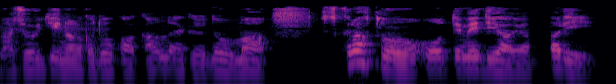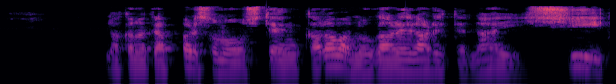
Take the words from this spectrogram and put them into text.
マジョリティなのかどうかわかんないけれども、まあ、少なくとも大手メディアはやっぱり、なかなかやっぱりその視点からは逃れられてないし、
